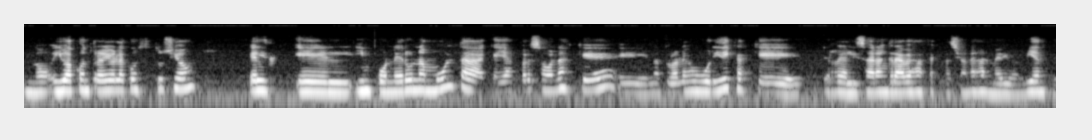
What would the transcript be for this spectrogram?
no iba contrario a la Constitución el, imponer una multa a aquellas personas que, eh, naturales o jurídicas, que realizaran graves afectaciones al medio ambiente.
